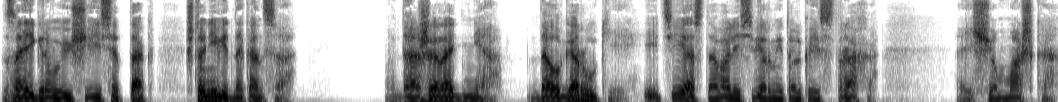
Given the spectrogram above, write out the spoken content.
заигрывающиеся так, что не видно конца. Даже родня, долгорукие, и те оставались верны только из страха. А еще Машка.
